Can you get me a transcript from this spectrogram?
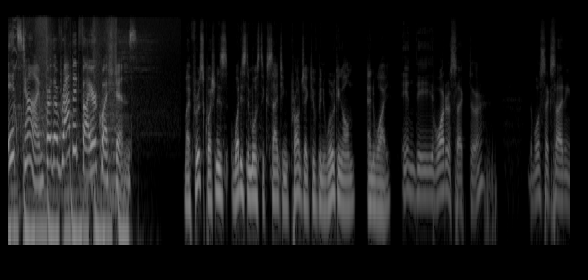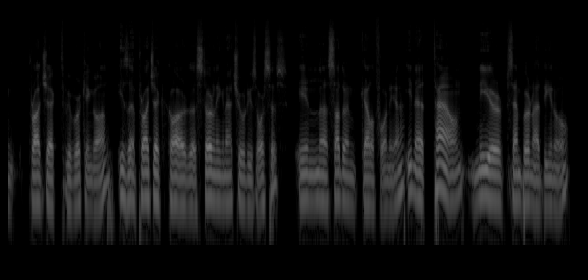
it's time for the rapid fire questions my first question is what is the most exciting project you've been working on and why in the water sector, the most exciting project we're working on is a project called uh, Sterling Natural Resources. in uh, Southern California in a town near San Bernardino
